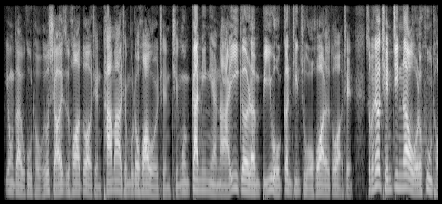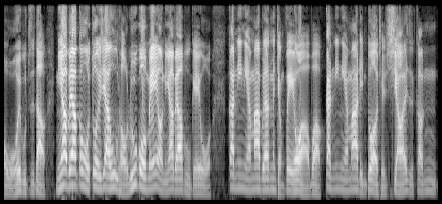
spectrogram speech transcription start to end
用在我户头？我说小孩子花多少钱，他妈全部都花我的钱。请问干你娘，哪一个人比我更清楚我花了多少钱？什么叫钱进到我的户头，我会不知道？你要不要跟我对一下户头？如果没有，你要不要补给我？”干你娘妈！不要那么讲废话好不好？干你娘妈领多少钱？小孩子告你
